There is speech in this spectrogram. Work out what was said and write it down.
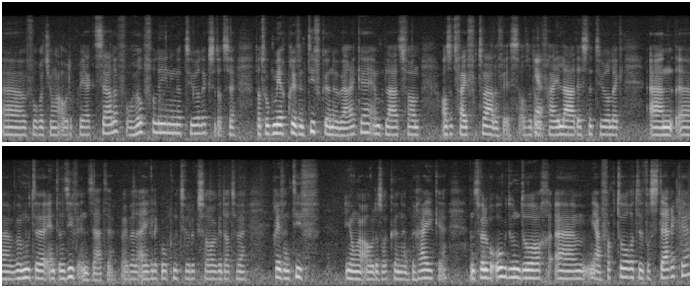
uh, voor het jonge ouderproject zelf. Voor hulpverlening natuurlijk. Zodat ze, dat we ook meer preventief kunnen werken. In plaats van als het 5 voor 12 is. Als het al vrij laat is natuurlijk. En uh, we moeten intensief inzetten. Wij willen eigenlijk ook natuurlijk zorgen dat we preventief jonge ouders al kunnen bereiken. En dat willen we ook doen door um, ja, factoren te versterken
